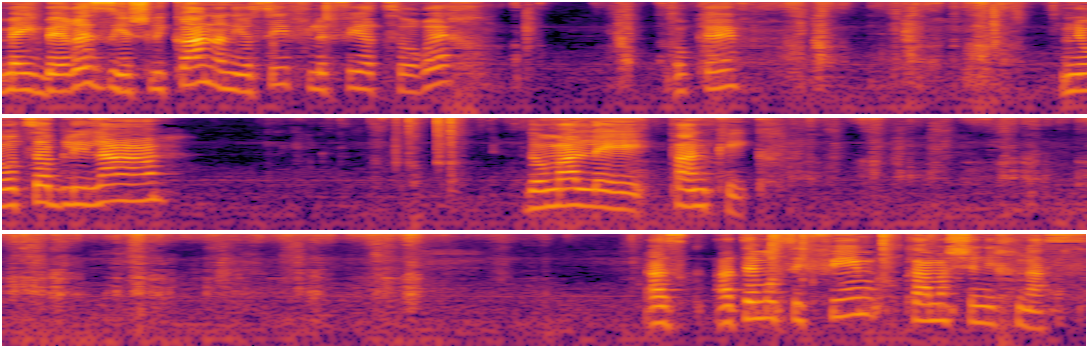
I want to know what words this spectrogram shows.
מי ברז יש לי כאן, אני אוסיף לפי הצורך, אוקיי? אני רוצה בלילה דומה לפנקייק. אז אתם מוסיפים כמה שנכנס.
